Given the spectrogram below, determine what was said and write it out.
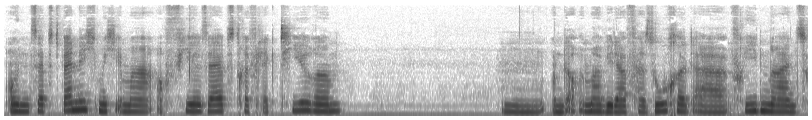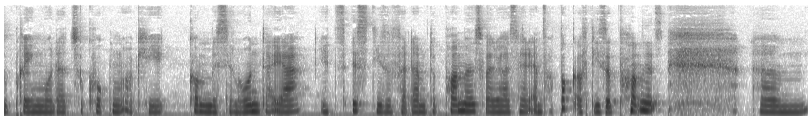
Und selbst wenn ich mich immer auch viel selbst reflektiere mm, und auch immer wieder versuche, da Frieden reinzubringen oder zu gucken, okay, komm ein bisschen runter, ja, jetzt ist diese verdammte Pommes, weil du hast halt einfach Bock auf diese Pommes, ähm,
